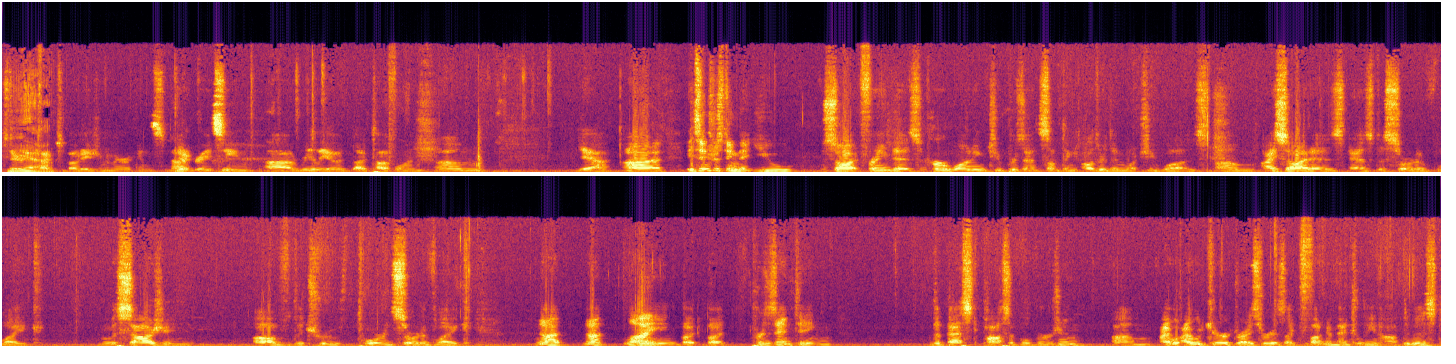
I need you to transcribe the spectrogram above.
stereotypes about Asian Americans. Not a great scene. Uh, really a, a tough one. Um, yeah. Uh, it's interesting that you saw it framed as her wanting to present something other than what she was. Um, I saw it as as the sort of like massaging of the truth towards sort of like not not lying, but but presenting the best possible version. Um, I, w- I would characterize her as like fundamentally an optimist,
